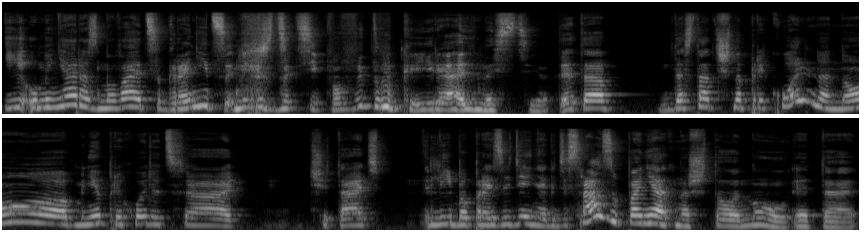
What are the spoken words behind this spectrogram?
и у меня размывается граница между типа выдумкой и реальностью. Это достаточно прикольно, но мне приходится читать либо произведения, где сразу понятно, что, ну, это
